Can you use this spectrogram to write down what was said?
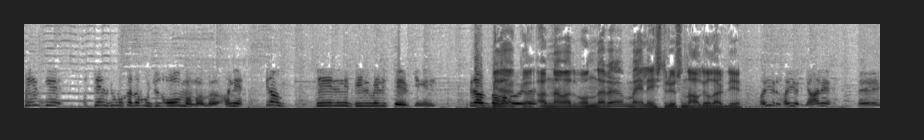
Sevgi, bu sevgi bu kadar ucuz olmamalı. Hani biraz değerini bilmeli sevginin. Biraz Bir daha dakika böyle anlamadım. Onları mı eleştiriyorsun ağlıyorlar diye? Hayır hayır yani e,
